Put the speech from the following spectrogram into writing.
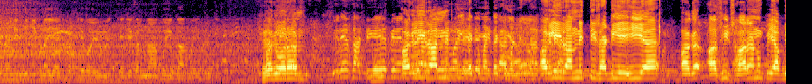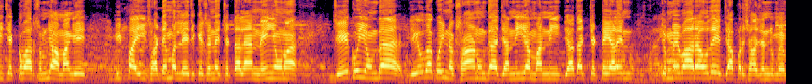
ਰਣਨੀਤੀ ਕੀ ਬਣਾਈ ਹੈ ਇਕੱਠੇ ਹੋਏ ਹੋ ਇੱਥੇ ਜੇਕਰ ਨਾ ਕੋਈ ਕਾਰਵਾਈ ਹੋਈ ਤਾਂ। ਫਿਰ ਦੁਬਾਰਾ ਵੀਰੇ ਸਾਡੀ ਇਹ ਬੇਨਤੀ ਅਗਲੀ ਰਣਨੀਤੀ ਇੱਕ ਮਿੰਟ ਇੱਕ ਮਿੰਟ। ਅਗਲੀ ਰਣਨੀਤੀ ਸਾਡੀ ਇਹੀ ਹੈ ਅਗਰ ਅਸੀਂ ਸਾਰਿਆਂ ਨੂੰ ਪੰਜਾਬੀ ਚ ਇੱਕ ਵਾਰ ਸਮਝਾਵਾਂਗੇ ਵੀ ਭਾਈ ਸਾਡੇ ਮਹੱਲੇ 'ਚ ਕਿਸੇ ਨੇ ਚਿੱਟਾ ਲੈਣ ਨਹੀਂ ਆਉਣਾ। ਜੇ ਕੋਈ ਆਉਂਦਾ ਹੈ, ਜੇ ਉਹਦਾ ਕੋਈ ਨੁਕਸਾਨ ਹੁੰਦਾ ਜਾਨੀ ਜਾਂ ਮਾਨੀ ਜਾਂ ਤਾਂ ਚਿੱਟੇ ਵਾਲੇ ਜ਼ਿੰਮੇਵਾਰ ਆ ਉਹਦੇ ਜਾਂ ਪ੍ਰਸ਼ਾਸਨ ਜ਼ਿੰਮੇਵਾਰ।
